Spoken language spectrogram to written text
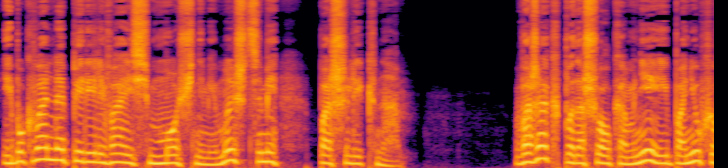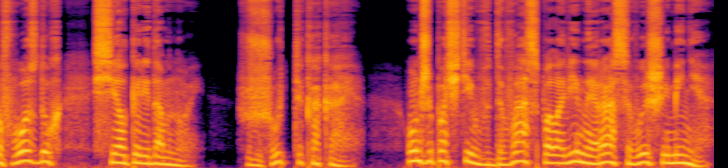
и, буквально переливаясь мощными мышцами, пошли к нам. Вожак подошел ко мне и, понюхав воздух, сел передо мной. Жуть-то какая! Он же почти в два с половиной раз выше меня.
